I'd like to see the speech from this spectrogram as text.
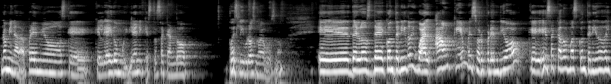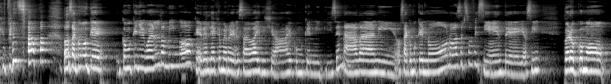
nominada a premios, que, que le ha ido muy bien y que está sacando pues libros nuevos, ¿no? Eh, de los de contenido igual, aunque me sorprendió que he sacado más contenido del que pensaba. O sea, como que, como que llegó el domingo, que era el día que me regresaba y dije, ay, como que ni hice nada, ni, o sea, como que no, no va a ser suficiente y así. Pero como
